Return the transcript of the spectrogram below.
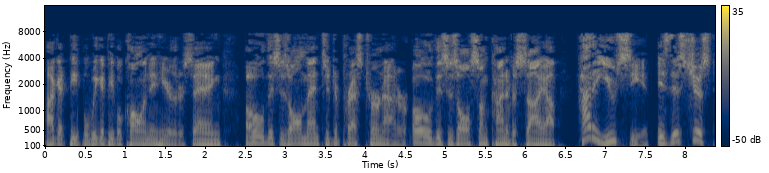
I get people, we get people calling in here that are saying, oh, this is all meant to depress turnout or, oh, this is all some kind of a psyop. How do you see it? Is this just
